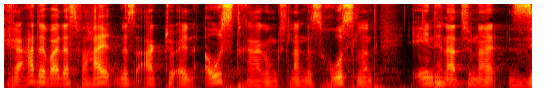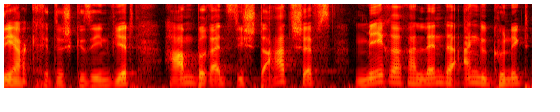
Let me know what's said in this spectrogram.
Gerade weil das Verhalten des aktuellen Austragungslandes Russland international sehr kritisch gesehen wird, haben bereits die Staatschefs mehrerer Länder angekündigt,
